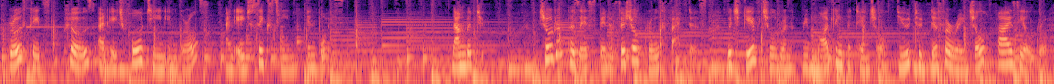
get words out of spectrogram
growth plates close at age 14 in girls and age 16 in boys. Number 2. Children possess beneficial growth factors which give children remodeling potential due to differential physeal growth.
